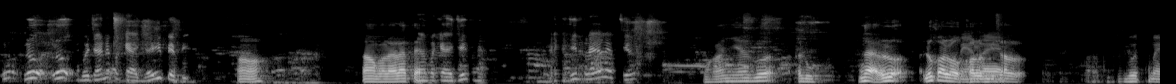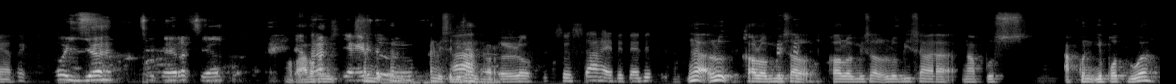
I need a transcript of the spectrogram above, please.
Lu lu lu bacanya pakai ajaib ya pi? Oh. Nah lelet ya? Yang pakai ajaib. Ajaib lelet ya makanya gue aduh. Nggak lu lu kalau kalau misal good merek oh iya sebut merek sih ya. Nggak apa-apa kan, yang kan, edit kan, lu. kan bisa ah disensor lu susah edit edit nggak lu kalau misal kalau misal lu bisa ngapus akun ipot gua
